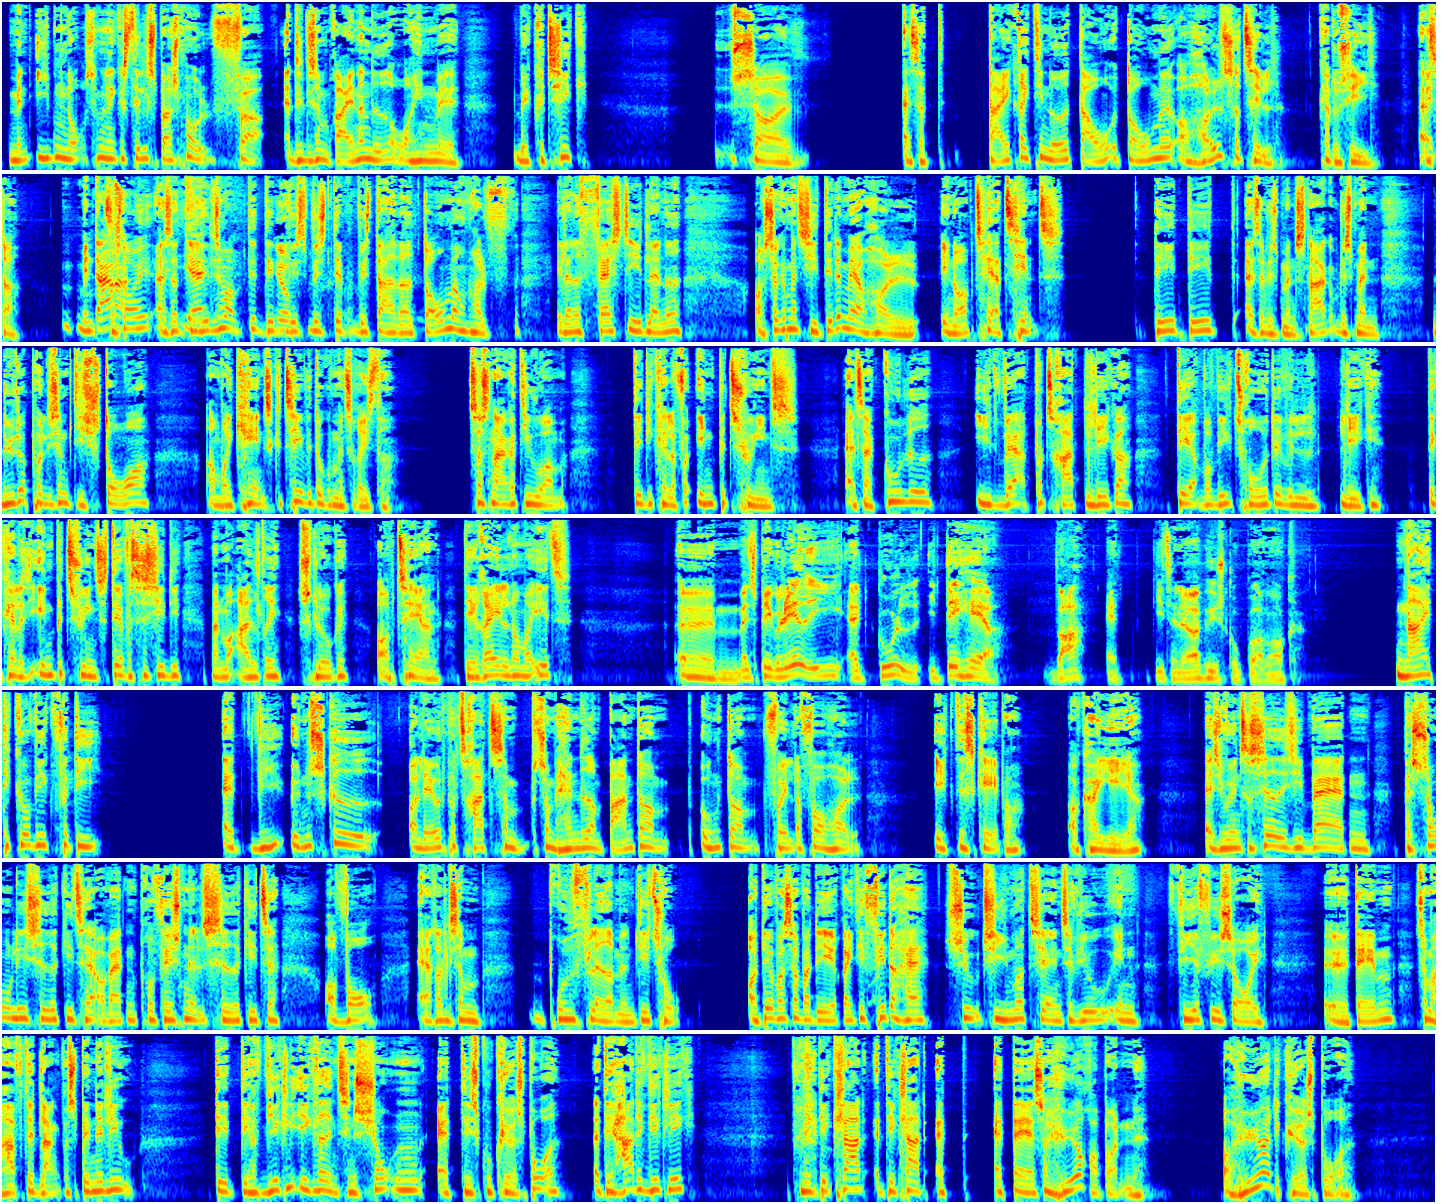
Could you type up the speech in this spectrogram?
Men Iben når simpelthen ikke at stille spørgsmål, før at det ligesom regner ned over hende med, med kritik. Så altså, der er ikke rigtig noget dog, dogme at holde sig til, kan du sige. Altså, men, men der forstår I? Altså, det, ja, det er ligesom om, det, det, hvis, hvis, det, hvis der havde været dogme, hun holdt et eller andet fast i et eller andet, og så kan man sige, det der med at holde en optager tændt, det, det, altså hvis man snakker, hvis man lytter på ligesom de store amerikanske tv-dokumentarister, så snakker de jo om det, de kalder for in-betweens. Altså guldet i et hvert portræt ligger der, hvor vi ikke troede, det ville ligge. Det kalder de in-betweens. Derfor så siger de, man må aldrig slukke optageren. Det er regel nummer et. Øhm, Men spekuleret i, at guldet i det her var, at Gita Nørby skulle gå amok? Nej, det gjorde vi ikke, fordi at vi ønskede at lave et portræt, som, som handlede om barndom, ungdom, forældreforhold, ægteskaber og karriere. Altså, vi er interesseret i at sige, hvad er den personlige side af guitar, og hvad er den professionelle side af guitar, og hvor er der ligesom brudflader mellem de to. Og derfor så var det rigtig fedt at have syv timer til at interviewe en 84-årig øh, dame, som har haft et langt og spændende liv. Det, det har virkelig ikke været intentionen, at det skulle køre sporet. At det har det virkelig ikke. Men det er klart, at, det er klart, at at da jeg så hører robotterne, og hører, at det kører sporet,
